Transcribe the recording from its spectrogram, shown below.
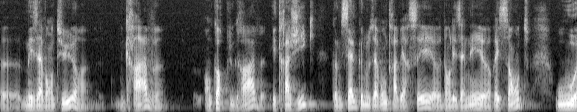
euh, mésaventures graves, encore plus graves et tragiques, comme celles que nous avons traversées euh, dans les années euh, récentes, où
